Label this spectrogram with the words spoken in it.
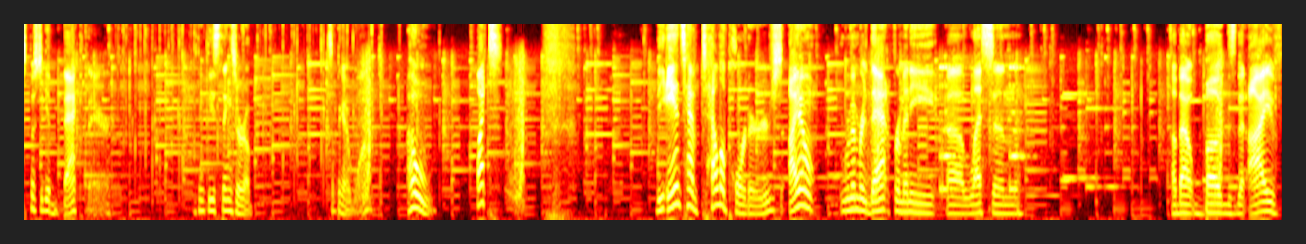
I supposed to get back there? I think these things are a something I want. Oh, what? The ants have teleporters. I don't remember that from any uh, lesson about bugs that I've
